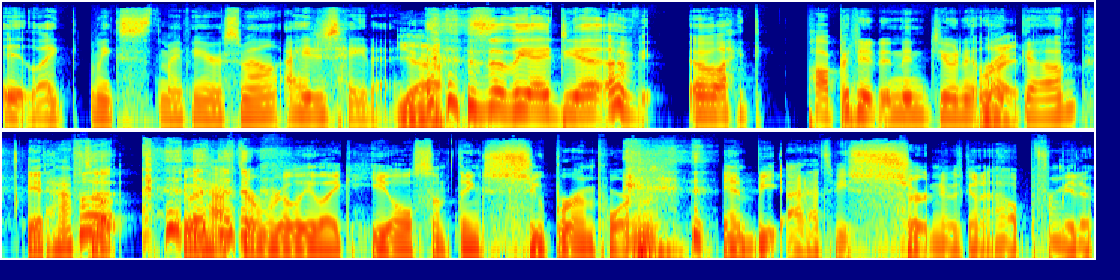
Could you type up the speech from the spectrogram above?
it like makes my fingers smell. I just hate it. Yeah. so the idea of of like popping it in and chewing it Right. like gum, It'd have to it would have to really like heal something super important and be I'd have to be certain it was going to help for me to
